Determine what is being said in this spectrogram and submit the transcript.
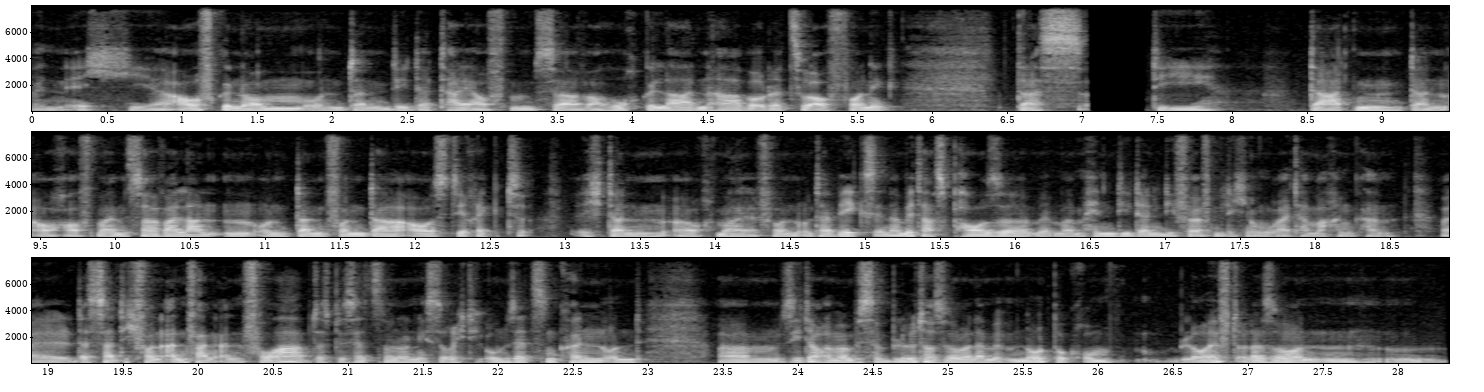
wenn ich hier aufgenommen und dann die Datei auf dem Server hochgeladen habe oder zu Auphonic, dass die Daten dann auch auf meinem Server landen und dann von da aus direkt ich dann auch mal von unterwegs in der Mittagspause mit meinem Handy dann die Veröffentlichung weitermachen kann. Weil das hatte ich von Anfang an vor, habe das bis jetzt nur noch nicht so richtig umsetzen können und ähm, sieht auch immer ein bisschen blöd aus, wenn man da mit dem Notebook rumläuft oder so. Und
